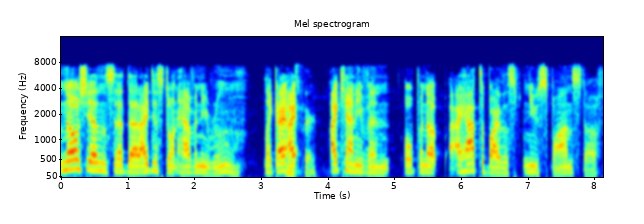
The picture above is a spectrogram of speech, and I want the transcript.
No, she hasn't said that. I just don't have any room. Like I, I, fair. I can't even open up. I had to buy this new Spawn stuff,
